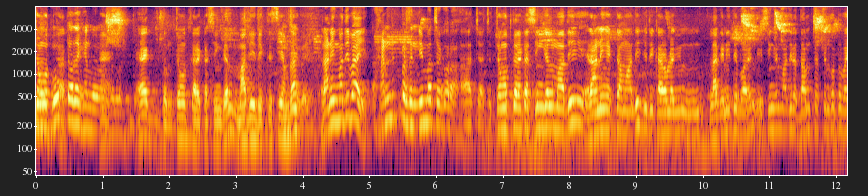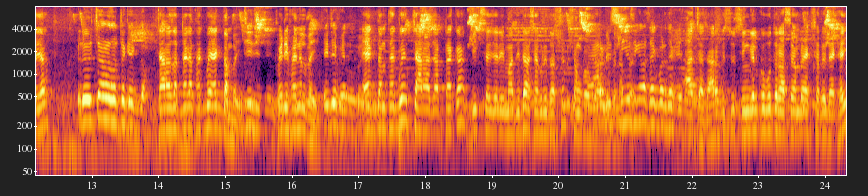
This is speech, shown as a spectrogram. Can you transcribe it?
চমৎকার। বুকটা দেখেন ভাই হ্যাঁ, মাশাআল্লাহ একদম চমৎকার একটা সিঙ্গেল মাদি দেখতেছি আমরা। রানিং মাদি ভাই? হান্ড্রেড পার্সেন্ট ডিম বাচ্চা করা। আচ্ছা আচ্ছা। চমৎকার একটা সিঙ্গেল মাদি রানিং একটা মাদি। যদি কারও লাগে লাগে নিতে পারেন এই সিঙ্গেল মাদির দাম চাচ্ছেন কত ভাইয়া? এটা চার হাজার টাকা একদম। চার হাজার টাকা থাকবে একদম ভাই। জি জি জি পেটি ফাইনাল ভাই? এইটাই ফাইনাল একদম থাকবে চার হাজার টাকা। বিগ সাইজের এই মাদিটা আশা করি দর্শক সংগ্রহ করে নেবেন সিঙ্গেল আপনারা। সিঙ্গেল আছে একবার দেখাই আচ্ছা আচ্ছা আরও কিছু সিঙ্গেল কবুতর আছে আমরা একসাথে দেখাই।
